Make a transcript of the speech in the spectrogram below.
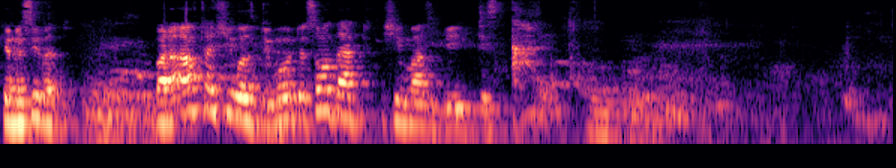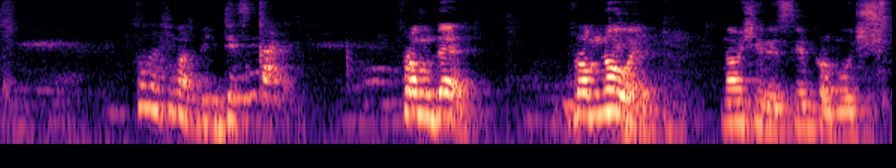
Can you see that? But after she was demoted, so that she must be discouraged. So that she must be discouraged. From there, from nowhere, now she received promotion.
